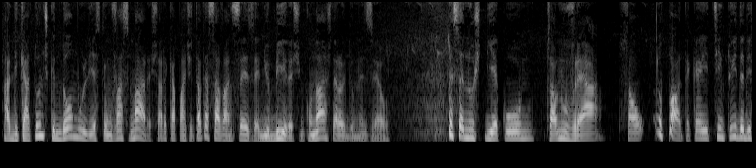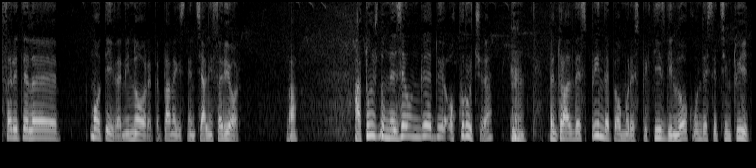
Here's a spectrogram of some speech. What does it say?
Adică atunci când omul este un vas mare și are capacitatea să avanseze în iubire și în cunoașterea lui Dumnezeu, însă nu știe cum sau nu vrea sau nu poate, că e țintuit de diferitele motive minore pe plan existențial inferior. Da? Atunci Dumnezeu îngăduie o cruce pentru a-l desprinde pe omul respectiv din locul unde este țintuit.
